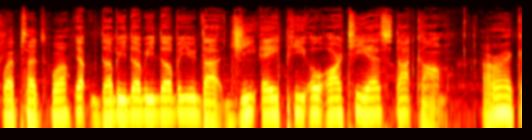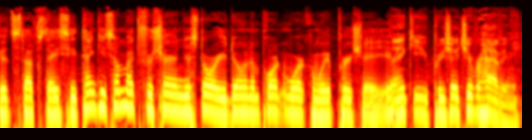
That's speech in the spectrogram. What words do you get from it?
website as well? Yep, www.gaports.com. All right, good stuff, Stacy. Thank you so much for sharing your story. You're doing important work, and we appreciate you. Thank you. Appreciate you for having me.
